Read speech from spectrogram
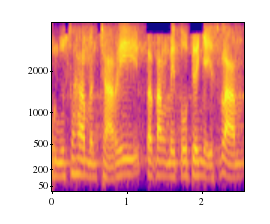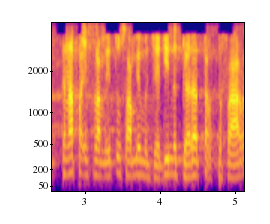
berusaha mencari tentang metodenya Islam. Kenapa Islam itu sampai menjadi negara terbesar.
